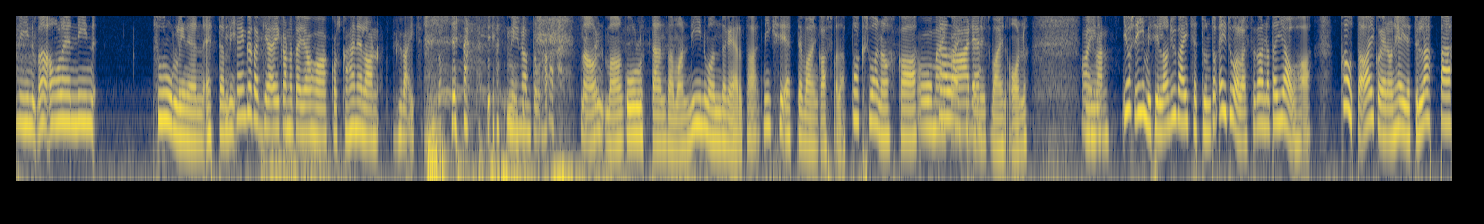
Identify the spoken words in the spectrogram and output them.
Niin mä olen niin surullinen, että... Siis senkö takia ei kannata jauhaa, koska hänellä on hyvä itsetunto. niin on turhaa. Mä oon, mä oon kuullut tämän saman niin monta kertaa, että miksi ette vain kasvata paksua nahkaa. Oh my Tällaista God. se nyt vain on. Aivan. Niin, jos ihmisillä on hyvä itsetunto, ei tuollaista kannata jauhaa. Kautta aikojen on heitetty läppää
